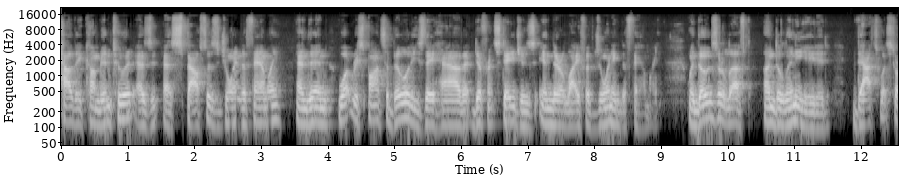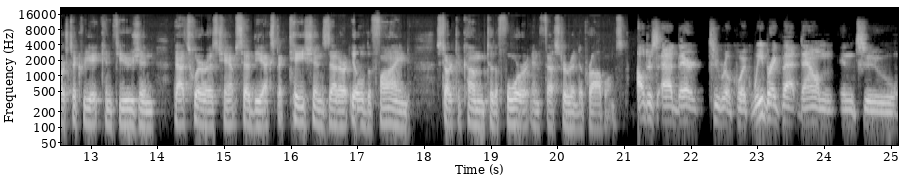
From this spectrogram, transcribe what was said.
how they come into it as, as spouses join the family, and then what responsibilities they have at different stages in their life of joining the family. When those are left undelineated, that's what starts to create confusion. That's where, as Champ said, the expectations that are ill defined start to come to the fore and fester into problems. I'll just add there, too, real quick. We break that down into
